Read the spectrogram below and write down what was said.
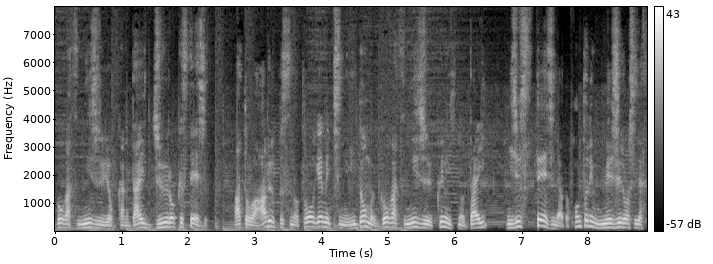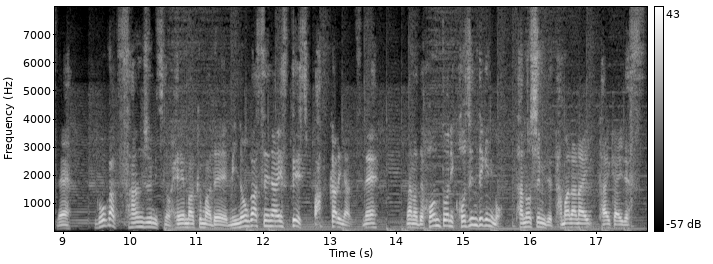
5月24日の第16ステージ。あとはアルプスの峠道に挑む5月29日の第20ステージなど本当に目白押しですね。5月30日の閉幕まで見逃せないステージばっかりなんですね。なので本当に個人的にも楽しみでたまらない大会です。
